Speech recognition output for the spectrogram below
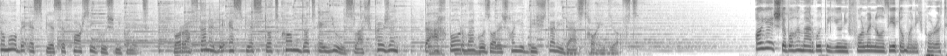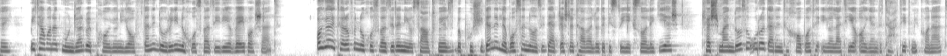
شما به SBS فارسی گوش می کنید. با رفتن به sbs.com.au به اخبار و گزارش های بیشتری دست خواهید یافت. آیا اشتباه مربوط به یونیفرم نازی دومینیک پروتی می تواند منجر به پایان یافتن دوره نخست وزیری وی باشد؟ آیا اعتراف نخست وزیر نیو ساوت ولز به پوشیدن لباس نازی در جشن تولد 21 سالگیش چشمانداز او را در انتخابات ایالتی آینده تهدید می کند؟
